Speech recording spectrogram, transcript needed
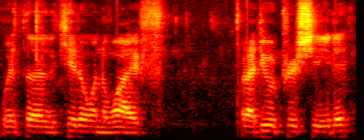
with uh, the kiddo and the wife. But I do appreciate it.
